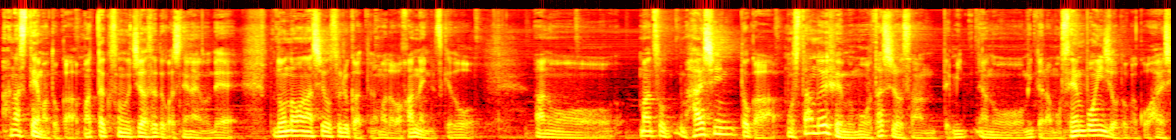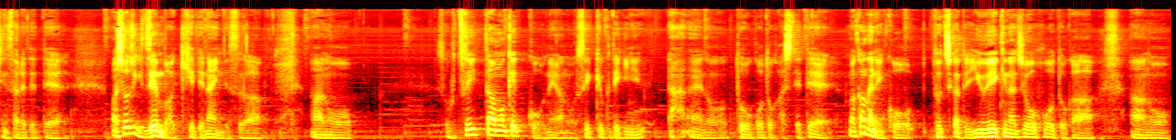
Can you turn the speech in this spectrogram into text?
話すテーマとか全くその打ち合わせとかしてないのでどんなお話をするかっていうのはまだ分かんないんですけどあの、まあ、そう配信とかもうスタンド FM も田代さんってみあの見たらもう1,000本以上とかこう配信されてて、まあ、正直全部は聞けてないんですがあのそうツイッターも結構ねあの積極的にあの投稿とかしてて、まあ、かなりこうどっちかというと有益な情報とかあの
